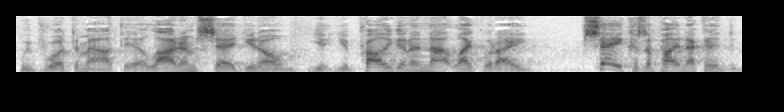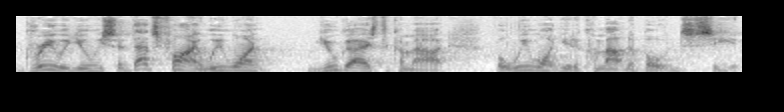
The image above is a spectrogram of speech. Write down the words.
We brought them out there. A lot of them said, "You know, you're probably going to not like what I say because I'm probably not going to agree with you." And we said, "That's fine. We want you guys to come out, but we want you to come out in a boat and see it."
